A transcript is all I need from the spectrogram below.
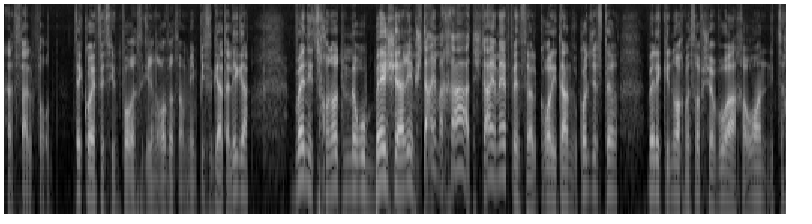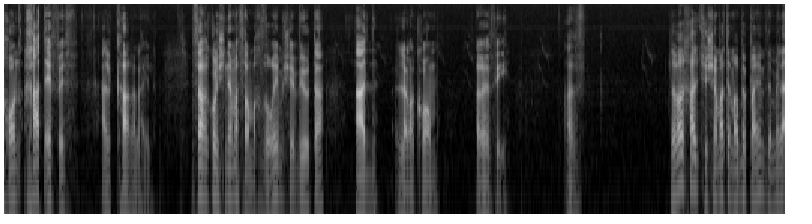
על סלפורד. תיקו 0 עם פורסט גרין רוברס מפסגת הליגה. וניצחונות מרובי שערים 2-1, 2-0 על קרולי טאון וקולצ'סטר. ולקינוח בסוף שבוע האחרון ניצחון 1-0 על קרלייל. סך הכל 12 מחזורים שהביאו אותה עד למקום הרביעי. אז דבר אחד ששמעתם הרבה פעמים זה מילה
